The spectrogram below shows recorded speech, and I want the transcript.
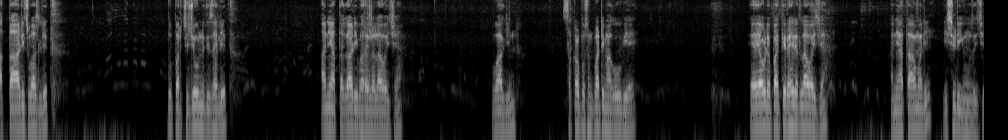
आत्ता अडीच वाजलेत. दुपारचे जेवण ते झालेत. आणि आता गाडी भरायला लावायच्या वाघीन सकाळपासून पाठीमागं उभी आहे. या एवढ्या पाती राहिल्यात लावायच्या. आणि आता आम्हाला ही शिडी घेऊन जायची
